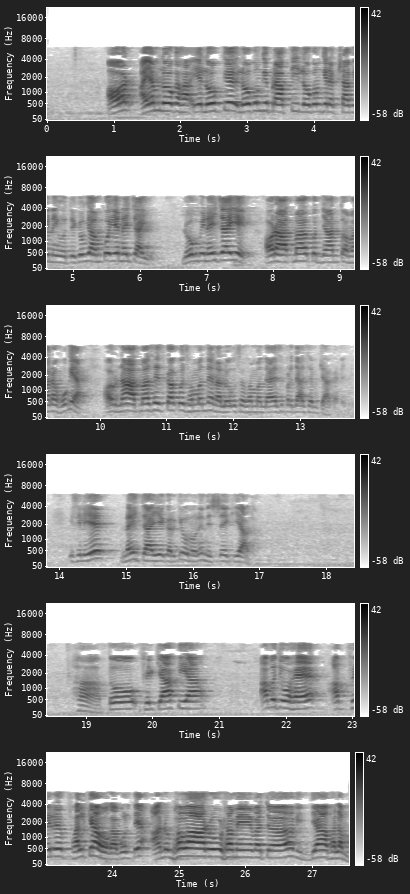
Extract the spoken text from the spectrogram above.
और अयम लोग ये लोग के, लोगों की प्राप्ति, लोगों की रक्षा भी नहीं होती, क्योंकि हमको ये नहीं चाहिए। लोग भी नहीं चाहिए, और आत्मा को ज्ञान तो हमारा हो गया, और ना आत्मा से इसका कोई संबंध है, ना लोग से संबंध है, ऐसे प्रजा से हम क्या करेंगे? इसलिए नहीं चाहिए करके उन्होंने निश्चय किया था। हाँ तो फिर क्या किया? अब जो है अब फिर फल क्या होगा? बोलते अनुभवारूढ़मेव च विद्याफलम।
